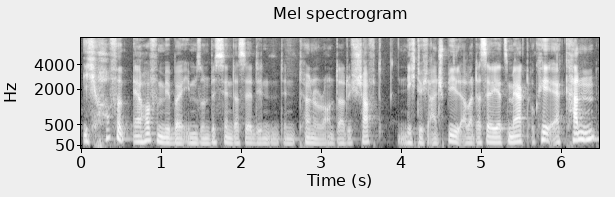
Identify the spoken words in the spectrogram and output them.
ich hoffe, er hoffe mir bei ihm so ein bisschen, dass er den, den Turnaround dadurch schafft. Nicht durch ein Spiel, aber dass er jetzt merkt, okay, er kann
